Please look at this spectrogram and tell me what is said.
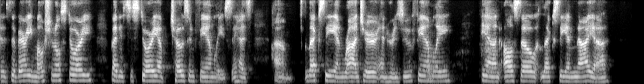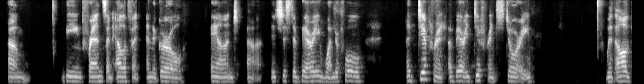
it's a very emotional story, but it's a story of chosen families. It has um, Lexi and Roger and her zoo family, and also Lexi and Naya um, being friends, an elephant and a girl. And uh, it's just a very wonderful, a different, a very different story with all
